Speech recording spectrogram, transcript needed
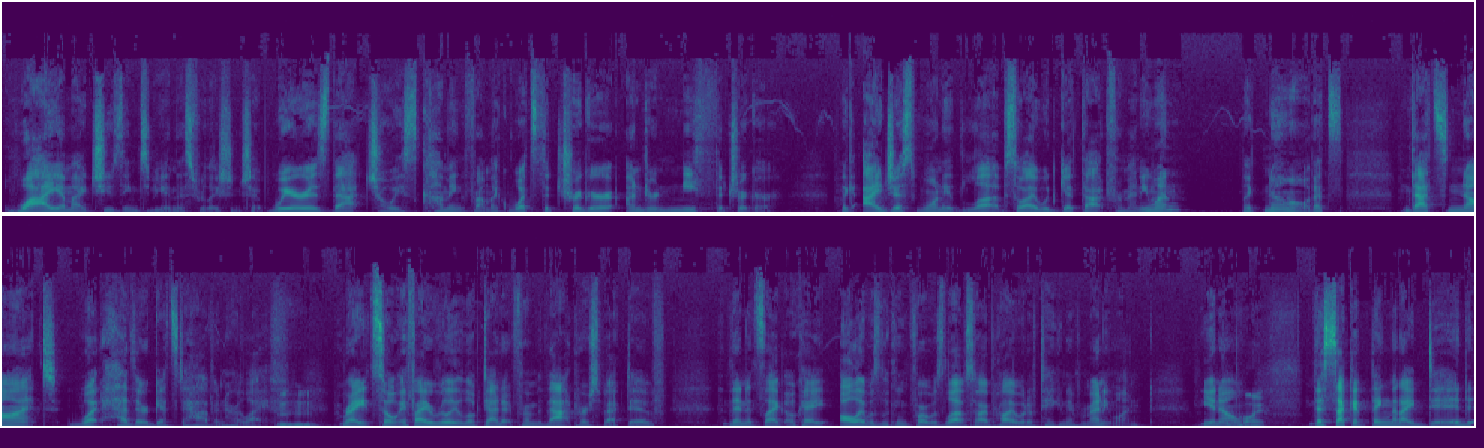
why am I choosing to be in this relationship? Where is that choice coming from? Like, what's the trigger underneath the trigger? Like, I just wanted love. So I would get that from anyone? Like, no, that's. That's not what Heather gets to have in her life. Mm-hmm. Right. So, if I really looked at it from that perspective, then it's like, okay, all I was looking for was love. So, I probably would have taken it from anyone, you know? The second thing that I did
